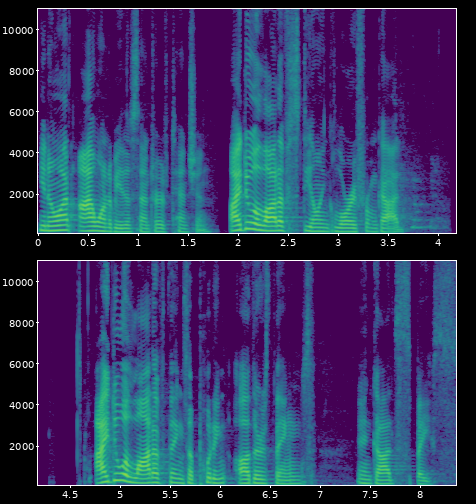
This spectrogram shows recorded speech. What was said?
You know what? I want to be the center of attention. I do a lot of stealing glory from God. I do a lot of things of putting other things in God's space.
